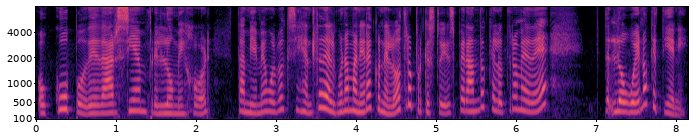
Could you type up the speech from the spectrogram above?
ocupo de dar siempre lo mejor, también me vuelvo exigente de alguna manera con el otro, porque estoy esperando que el otro me dé lo bueno que tiene.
